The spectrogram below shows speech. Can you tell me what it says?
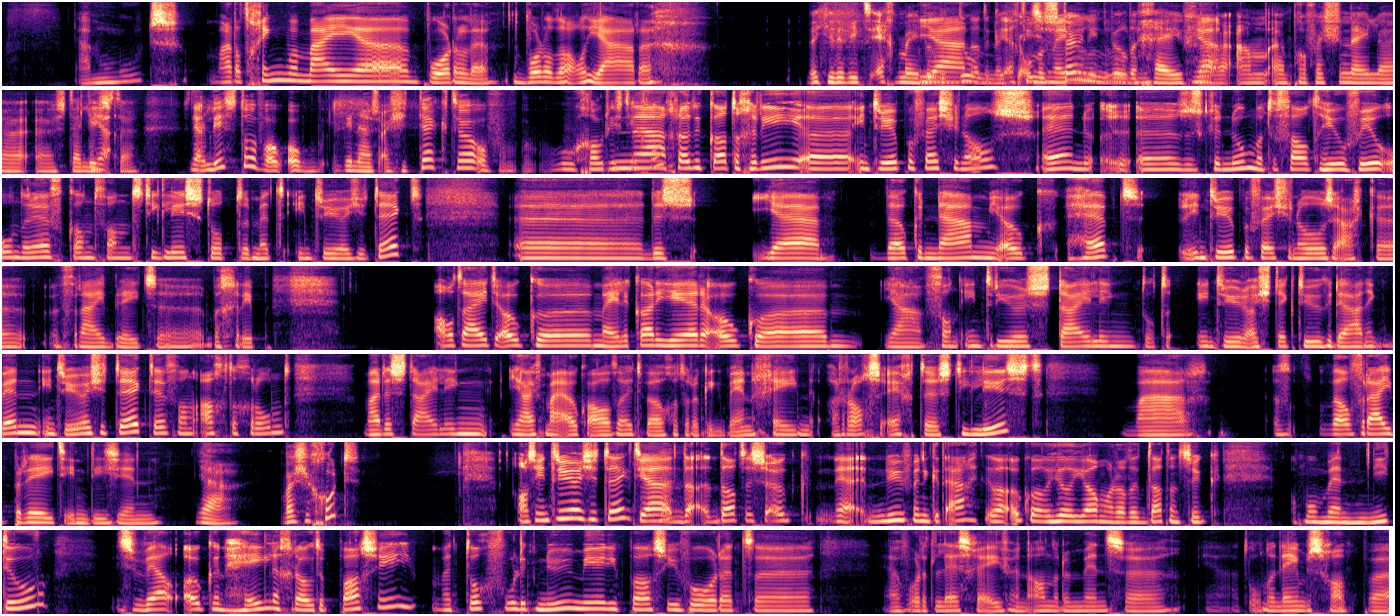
ja, moet. Maar dat ging bij mij uh, borrelen. Borrelde al jaren. Dat je er iets echt mee wilde Ja, doen. dat ik Dat, echt je ondersteuning wilde geven Ja. aan, aan professionele eh stylisten. Stylisten of ook, ook binnenhuis architecten? Of hoe groot is die nou, groep? grote categorie uh, interieurprofessionals. Hè, eh, eh, zoals ik het noem, want er valt heel veel onder. Hè, van, van stylist tot met interieurarchitect. Eh, dus ja, welke naam je ook hebt. Interieurprofessional is eigenlijk eh, een vrij breed eh, begrip. Altijd ook eh, mijn hele carrière ook ehm, ja, van interieurstyling tot interieurarchitectuur gedaan. Ik ben interieurarchitect hè, van achtergrond. Maar de styling ja, heeft mij ook altijd wel getrokken. Ik ben geen ras-echte stylist. Maar wel vrij breed in die zin. Ja. Was je goed? Als interieurarchitect, ja, da- dat is ook. Ja, nu vind ik het eigenlijk wel ook wel heel jammer dat ik dat natuurlijk op het moment niet doe. Is wel ook een hele grote passie, maar toch voel ik nu meer die passie voor het, eh, ja, voor het lesgeven en andere mensen, ja, het ondernemerschap. eh.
